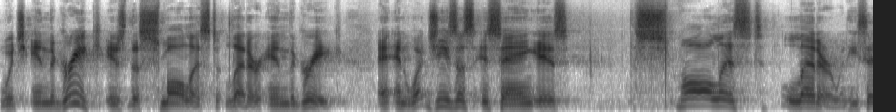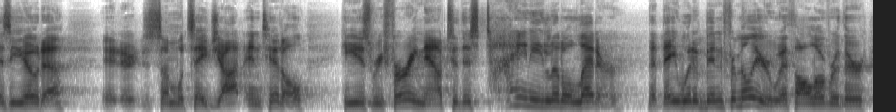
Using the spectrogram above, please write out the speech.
which in the Greek is the smallest letter in the Greek. And, what Jesus is saying is the smallest letter. When he says iota, eh, eh, some would say jot and tittle, he is referring now to this tiny little letter that they would have been familiar with all over their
